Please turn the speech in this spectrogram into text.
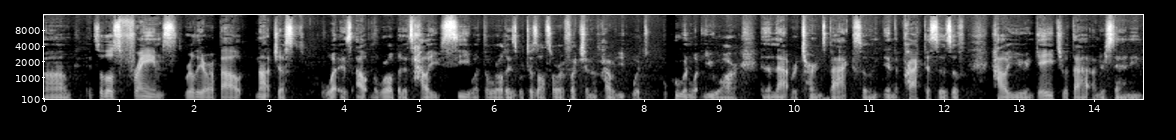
Um, and so those frames really are about not just what is out in the world, but it's how you see what the world is, which is also a reflection of how you, what, who and what you are, and then that returns back. So in the practices of how you engage with that understanding,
